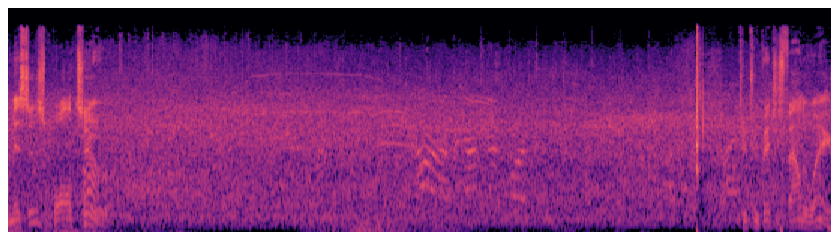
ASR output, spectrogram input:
Misses ball two. Two-two pitch is fouled away.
